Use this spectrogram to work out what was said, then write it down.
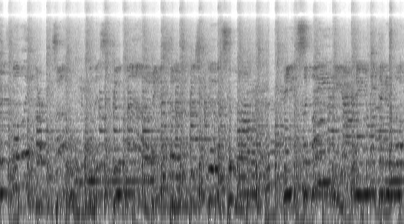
was a boy in Arkansas who would listen to my when he should go to school. He said, lady, afternoon, you take a walk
